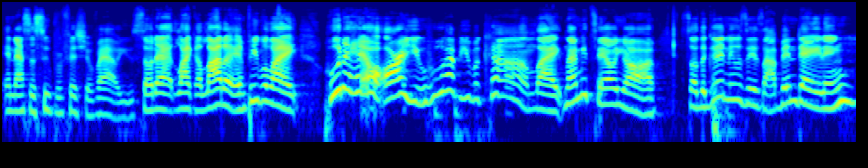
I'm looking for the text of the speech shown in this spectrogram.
and that's a superficial value. So that like a lot of and people like who the hell are you? Who have you become? Like let me tell y'all. So the good news is i've been dating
